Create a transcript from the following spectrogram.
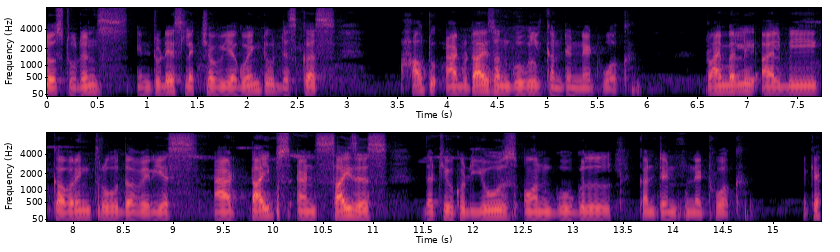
Hello students, in today's lecture we are going to discuss how to advertise on Google Content Network. Primarily I'll be covering through the various ad types and sizes that you could use on Google Content Network. Okay,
